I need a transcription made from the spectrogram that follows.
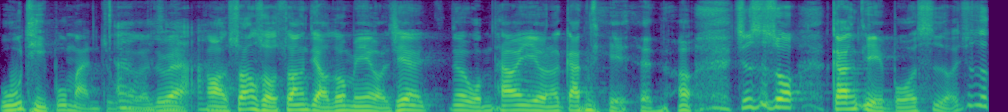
五体不满足那个，对不对？哦，双手双脚都没有。现在那我们台湾也有那钢铁人哦，就是说钢铁博士哦，就是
